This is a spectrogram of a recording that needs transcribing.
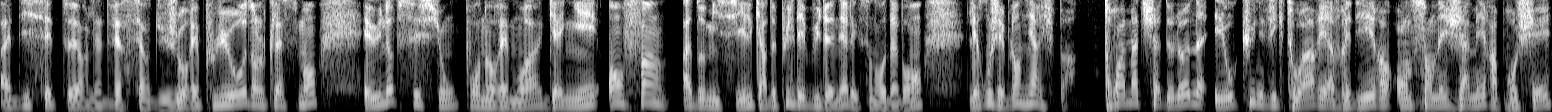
à 17h. L'adversaire du jour est plus haut dans le classement et une obsession pour nos Rémois, gagner enfin à domicile, car depuis le début d'année, Alexandre Dabran, les Rouges et Blancs n'y arrivent pas. Trois matchs à Delon et aucune victoire. Et à vrai dire, on ne s'en est jamais rapproché.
